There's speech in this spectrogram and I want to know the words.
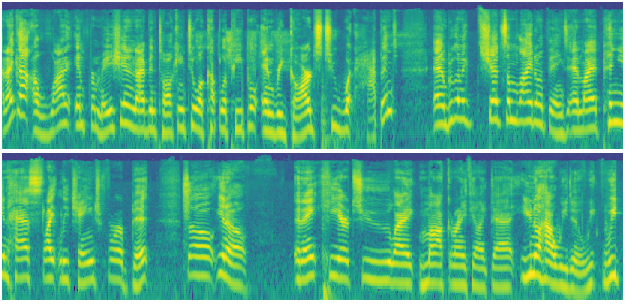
and I got a lot of information, and I've been talking to a couple of people in regards to what happened, and we're gonna shed some light on things. And my opinion has slightly changed for a bit, so you know, it ain't here to like mock or anything like that. You know how we do. We we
